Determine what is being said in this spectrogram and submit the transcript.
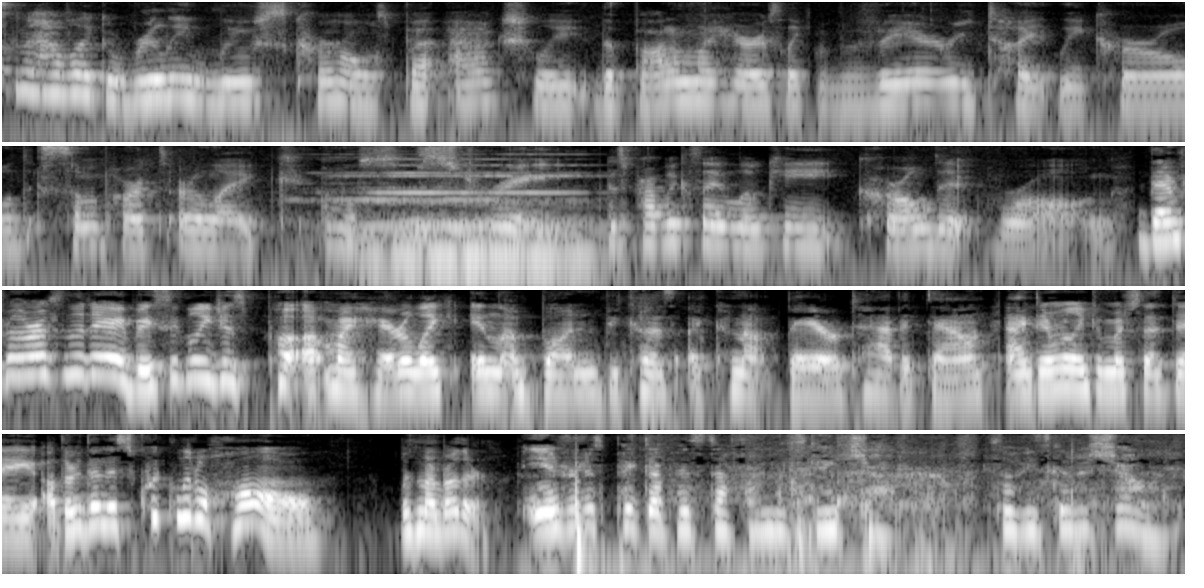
I was gonna have like really loose curls, but actually the bottom of my hair is like very tightly curled. Some parts are like almost straight. It's probably because I low-key curled it wrong. Then for the rest of the day, I basically just put up my hair like in a bun because I could not bear to have it down. And I didn't really do much that day other than this quick little haul with my brother. Andrew just picked up his stuff from the skate shop. So he's gonna show it.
